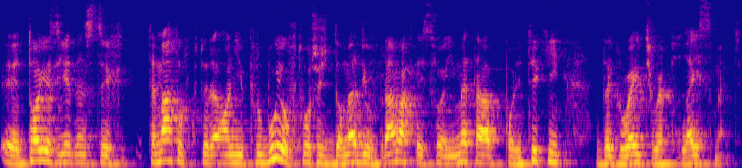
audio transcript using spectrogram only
E, To jest jeden z tych tematów, które oni próbują wtłoczyć do mediów w ramach tej swojej metapolityki The Great Replacement.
